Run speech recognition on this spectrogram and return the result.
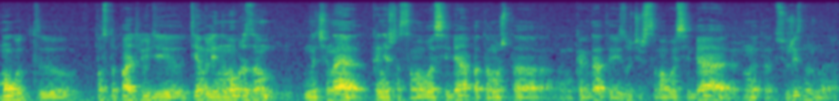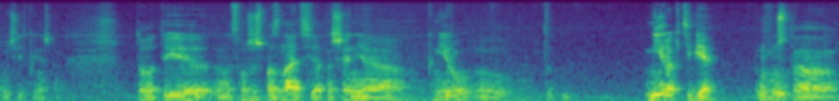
могут э, поступать люди тем или иным образом, начиная, конечно, с самого себя, потому что когда ты изучишь самого себя, ну это всю жизнь нужно учить, конечно, то ты сможешь познать отношение к миру, мира к тебе. Потому Мгм. что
